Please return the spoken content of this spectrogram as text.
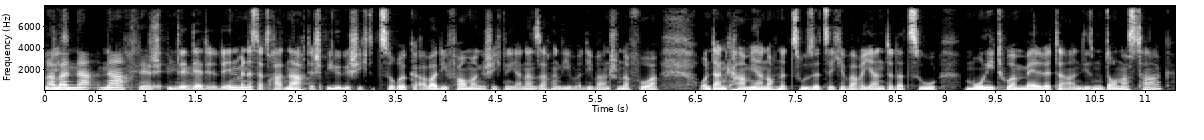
wirklich Aber na, nach der Spiegel. Der, der, der Innenminister trat mhm. nach der Spiegelgeschichte zurück, aber die V-Mann-Geschichte und die anderen Sachen, die, die waren schon davor. Und dann kam ja noch eine zusätzliche Variante dazu. Monitor meldete an diesem Donnerstag,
